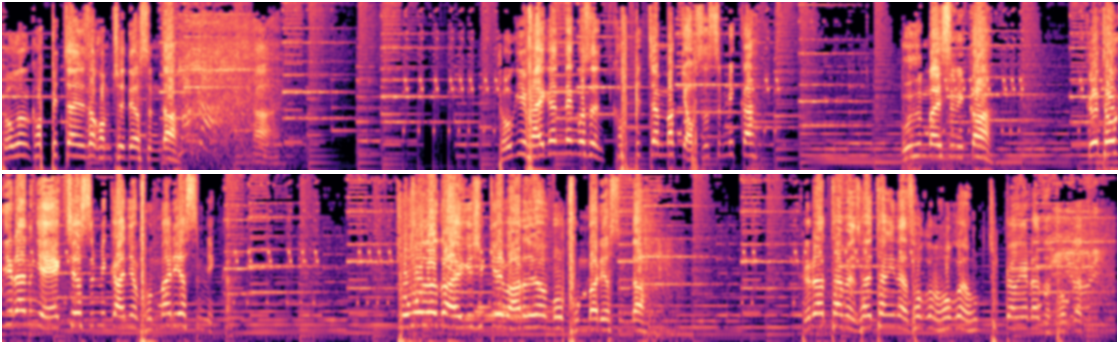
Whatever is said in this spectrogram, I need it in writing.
독은 커피잔에서 검출되었습니다. 자. 독이 발견된 곳은 커피잔밖에 없었습니까? 무슨 말씀입니까? 그 독이라는 게 액체였습니까? 아니면 분말이었습니까? 초보자도 알기 쉽게 말하면 뭐 분말이었습니다. 그렇다면 설탕이나 소금 혹은 혹주병이라도 독은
